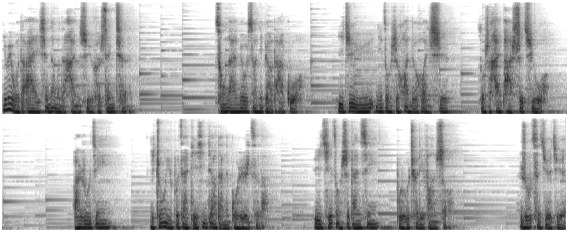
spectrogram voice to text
因为我的爱是那么的含蓄和深沉，从来没有向你表达过，以至于你总是患得患失，总是害怕失去我。而如今。你终于不再提心吊胆的过日子了，与其总是担心，不如彻底放手。如此决绝，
